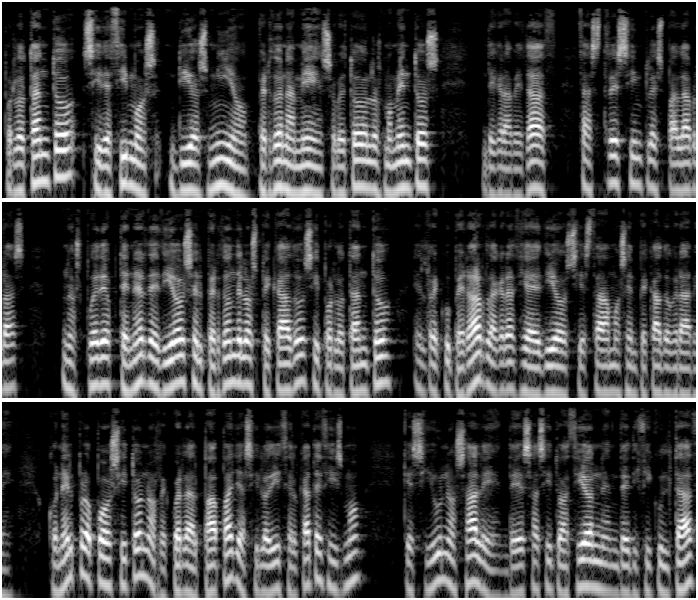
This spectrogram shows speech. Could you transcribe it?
Por lo tanto, si decimos Dios mío, perdóname, sobre todo en los momentos de gravedad, estas tres simples palabras nos puede obtener de Dios el perdón de los pecados y por lo tanto el recuperar la gracia de Dios si estábamos en pecado grave. Con el propósito, nos recuerda el Papa, y así lo dice el Catecismo, que si uno sale de esa situación de dificultad,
